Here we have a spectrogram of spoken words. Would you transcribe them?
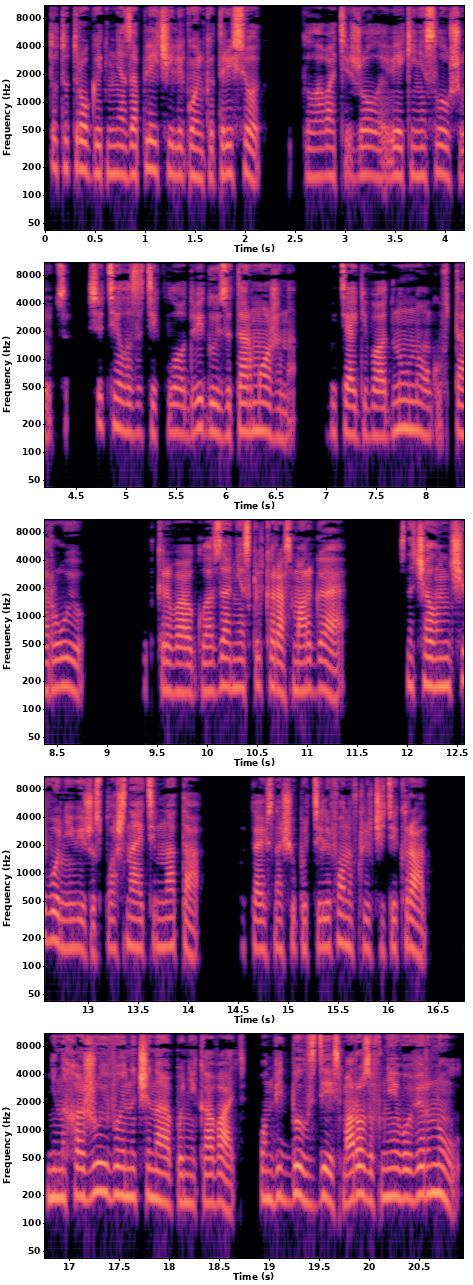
Кто-то трогает меня за плечи и легонько трясет. Голова тяжелая, веки не слушаются. Все тело затекло, двигаюсь заторможенно. Вытягиваю одну ногу, вторую. Открываю глаза, несколько раз моргая. Сначала ничего не вижу, сплошная темнота. Пытаюсь нащупать телефон и включить экран. Не нахожу его и начинаю паниковать. Он ведь был здесь, Морозов мне его вернул.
